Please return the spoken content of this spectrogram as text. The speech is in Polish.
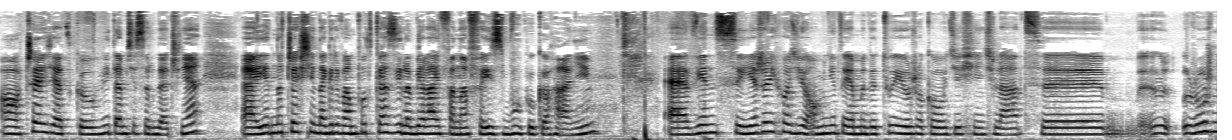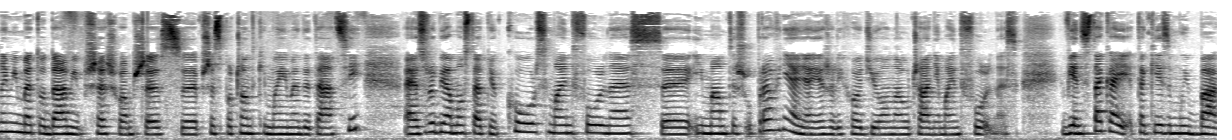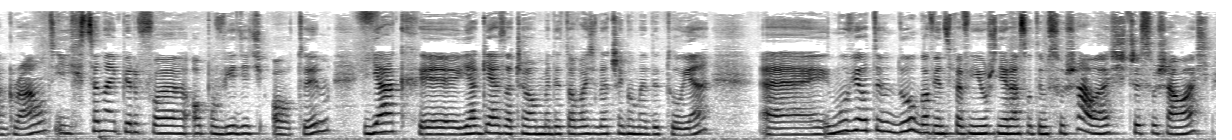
o, cześć Jacku, witam Cię serdecznie. E, jednocześnie nagrywam podcast i lubię live'a na Facebooku, kochani. E, więc jeżeli chodzi o mnie, to ja medytuję już około 10 lat. E, różnymi metodami przeszłam przez, przez początki mojej medytacji. E, zrobiłam ostatnio kurs mindfulness i mam też uprawnienia, jeżeli chodzi o nauczanie mindfulness. Więc taka, taki jest mój background i chcę najpierw opowiedzieć o tym, jak, jak ja zaczęłam medytować, dlaczego medytuję. Mówię o tym długo, więc pewnie już nieraz o tym słyszałaś czy słyszałaś,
